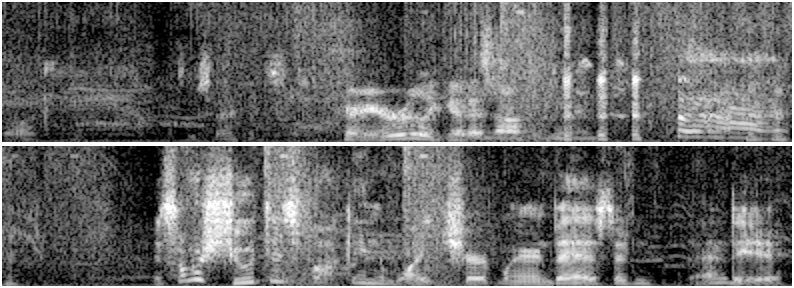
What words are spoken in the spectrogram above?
Fuck. Two seconds. Sure, you're really good at not being. Did someone shoot this fucking white shirt wearing bastard? Out of here.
